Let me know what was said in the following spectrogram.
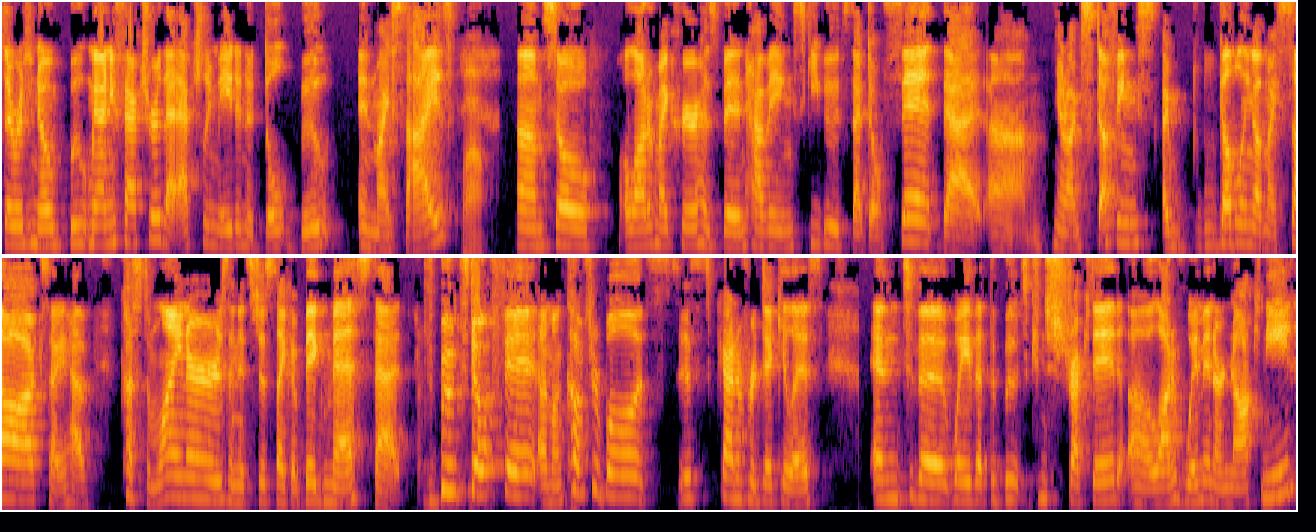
there was no boot manufacturer that actually made an adult boot in my size. Wow. Um, so a lot of my career has been having ski boots that don't fit, that, um, you know, I'm stuffing, I'm doubling up my socks. I have custom liners and it's just like a big mess that the boots don't fit. I'm uncomfortable. It's, it's kind of ridiculous and to the way that the boot's constructed, uh, a lot of women are knock kneed,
